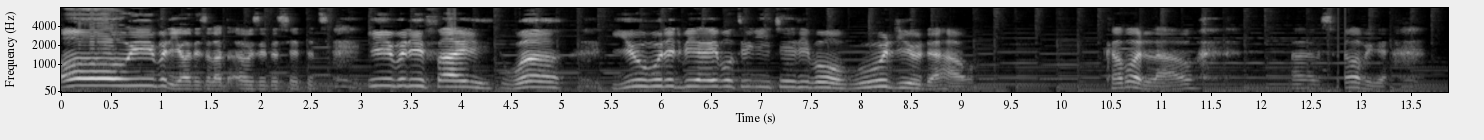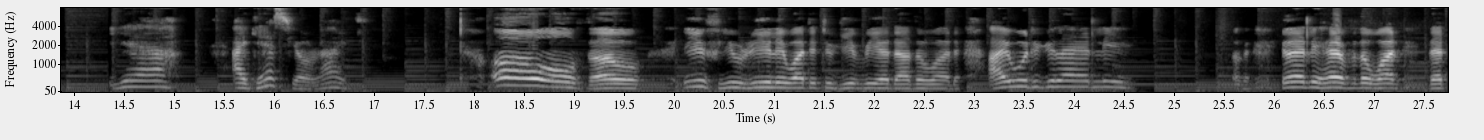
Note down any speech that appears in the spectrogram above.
Oh, even yeah, there's a lot of O's in the sentence. Even if I were, you wouldn't be able to eat anymore, would you now? Come on, Lau. I'm starving. Yeah, I guess you're right. Oh, although, if you really wanted to give me another one, I would gladly. Okay, gladly have the one that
